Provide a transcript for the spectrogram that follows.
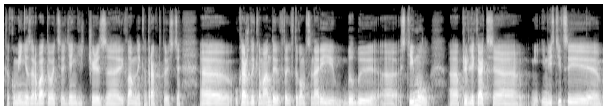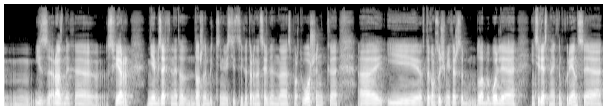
как умение зарабатывать деньги через э, рекламные контракты. То есть э, у каждой команды в, в таком сценарии был бы стимул привлекать инвестиции из разных сфер. Не обязательно это должны быть инвестиции, которые нацелены на спортвошинг. И в таком случае, мне кажется, была бы более интересная конкуренция.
